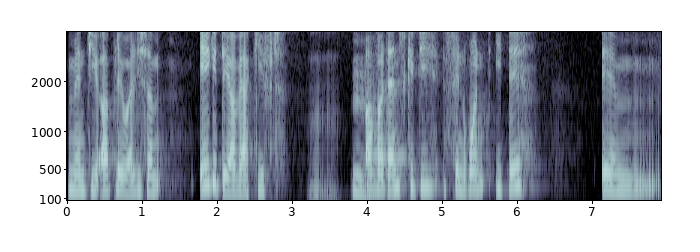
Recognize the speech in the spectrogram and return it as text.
men de oplever ligesom ikke det at være gift. Mm. Og hvordan skal de finde rundt i det? Øhm,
